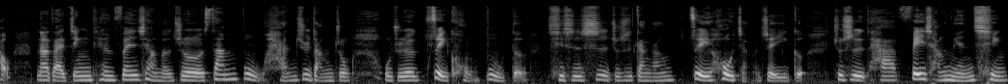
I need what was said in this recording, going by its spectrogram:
好，那在今天分享的这三部韩剧当中，我觉得最恐怖的其实是就是刚刚最后讲的这一个，就是他非常年轻，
